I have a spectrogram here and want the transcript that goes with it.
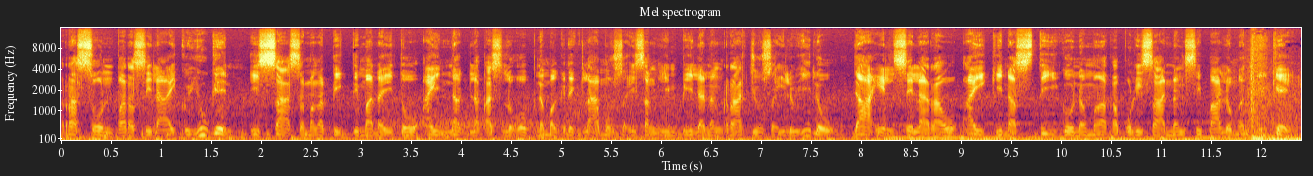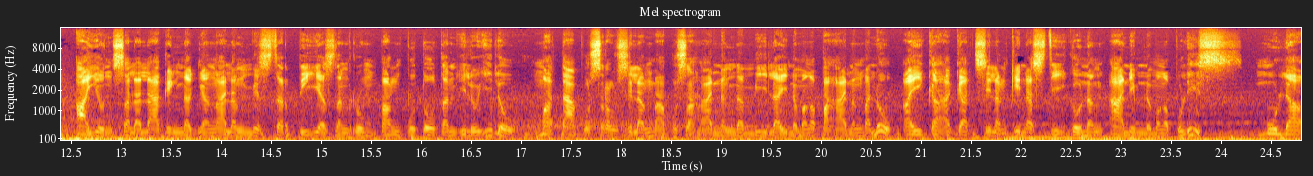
Rason para sila ay kuyugin. Isa sa mga biktima na ito ay naglakas loob na magreklamo sa isang himpilan ng radyo sa Iloilo dahil sila raw ay kinastigo ng mga kapulisan ng Sibalom Antique. Ayon sa lalaking nagngangalang Mr. Diaz ng Rumpang Putotan Iloilo, matapos raw silang makusahan ng namilay ng mga paa manok, ay kaagad silang kinastigo ng anim na mga pulis. Mula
